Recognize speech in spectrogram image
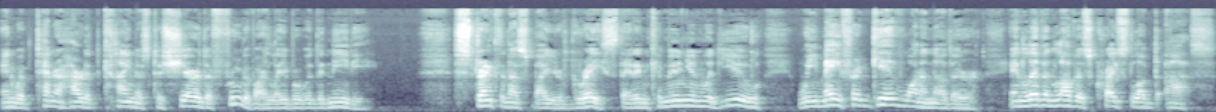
and with tender hearted kindness to share the fruit of our labor with the needy. Strengthen us by your grace, that in communion with you we may forgive one another and live in love as Christ loved us.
